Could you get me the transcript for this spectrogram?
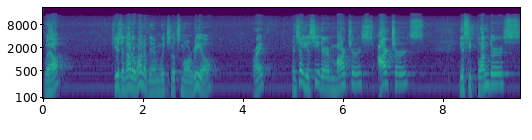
Well, here's another one of them which looks more real, right? And so you see there are marchers, archers, you see plunders,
